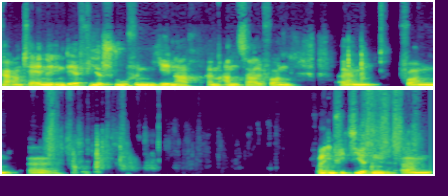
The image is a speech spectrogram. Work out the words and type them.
Quarantäne, in der vier Stufen je nach ähm, Anzahl von, ähm, von, äh, von Infizierten ähm,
